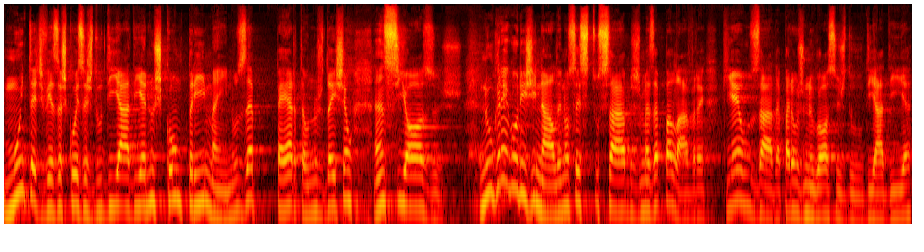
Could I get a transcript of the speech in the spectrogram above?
muitas vezes as coisas do dia a dia nos comprimem, nos apertam, nos deixam ansiosos. No grego original, eu não sei se tu sabes, mas a palavra que é usada para os negócios do dia a dia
